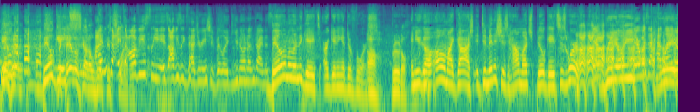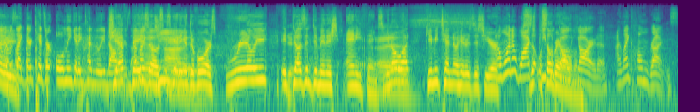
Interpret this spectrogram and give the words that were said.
Bill, Bill Gates. Michaela's got a I'm. wicked T- it's slider. obviously it's obviously exaggeration, but like you know what I'm trying to say. Bill and Melinda Gates are getting a divorce. Oh, brutal. And you go, oh my gosh, it diminishes how much Bill Gates is worth. There, really? There was a headline that it was like their kids are only getting ten million dollars. Jeff Bezos is getting a divorce. Really? It Yeah. doesn't diminish anything. So you know what? Give me 10 no hitters this year. I want to watch Ce- we'll people celebrate all of go them. yard. I like home runs.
